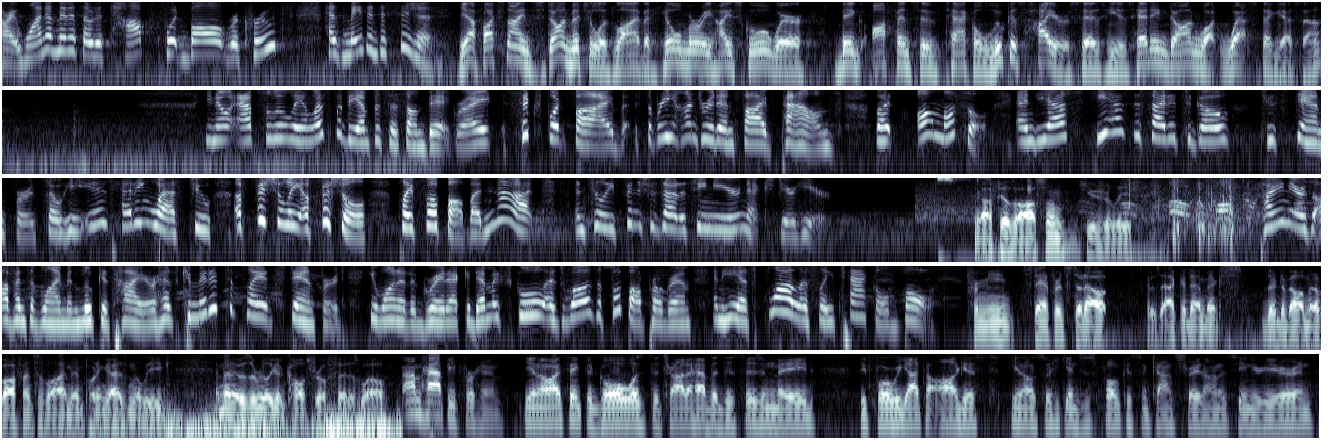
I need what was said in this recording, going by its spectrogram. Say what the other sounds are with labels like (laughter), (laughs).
All right, one of Minnesota's top football recruits has made a decision. Yeah, Fox 9's Don Mitchell is live at Hill Murray High School where big offensive tackle Lucas Heyer says he is heading, Don, what, west, I guess, huh? You know, absolutely. And let's put the emphasis on big, right? Six foot five, 305 pounds, but all muscle. And yes, he has decided to go to Stanford. So he is heading west to officially official play football, but not until he finishes out a senior year next year here. Yeah, it feels awesome. Huge relief. Pioneers offensive lineman Lucas Heyer has committed to play at Stanford. He wanted a great academic school as well as a football program, and he has flawlessly tackled both. For me, Stanford stood out. It was academics, their development of offensive linemen, putting guys in the league, and then it was a really good cultural fit as well. I'm happy for him. You know, I think the goal was to try to have a decision made before we got to August, you know, so he can just focus and concentrate on his senior year. And,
